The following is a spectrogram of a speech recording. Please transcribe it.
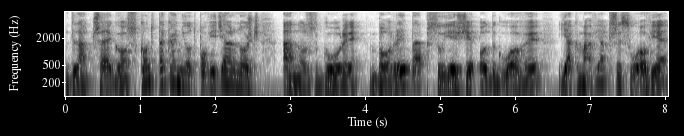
Dlaczego? Skąd taka nieodpowiedzialność? Ano z góry, bo ryba psuje się od głowy, jak mawia przysłowie.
